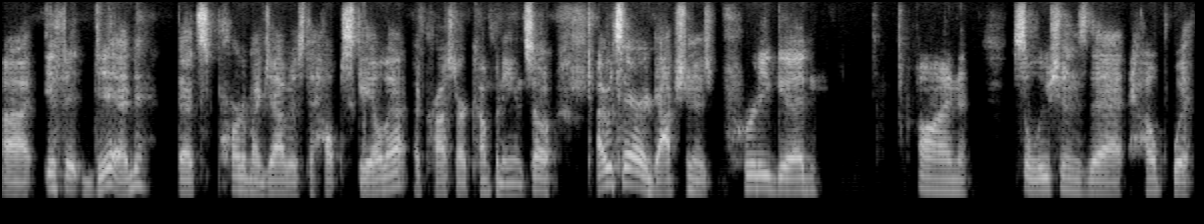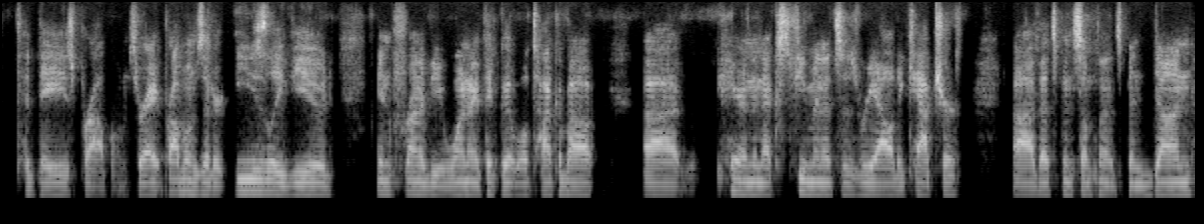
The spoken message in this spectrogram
uh, if it did, that's part of my job is to help scale that across our company. And so, I would say our adoption is pretty good on solutions that help with today's problems, right? Problems that are easily viewed in front of you. One I think that we'll talk about uh, here in the next few minutes is reality capture. Uh, that's been something that's been done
